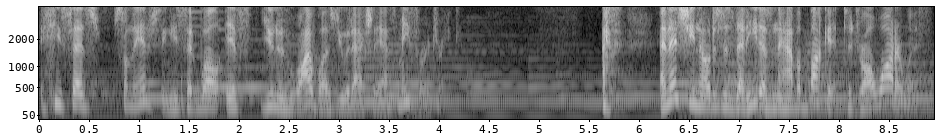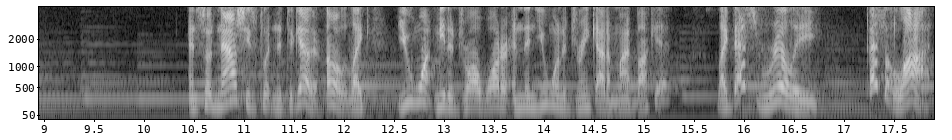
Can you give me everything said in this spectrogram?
he says something interesting. He said, Well, if you knew who I was, you would actually ask me for a drink. And then she notices that he doesn't have a bucket to draw water with. And so now she's putting it together. Oh, like you want me to draw water and then you want to drink out of my bucket? Like that's really, that's a lot.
